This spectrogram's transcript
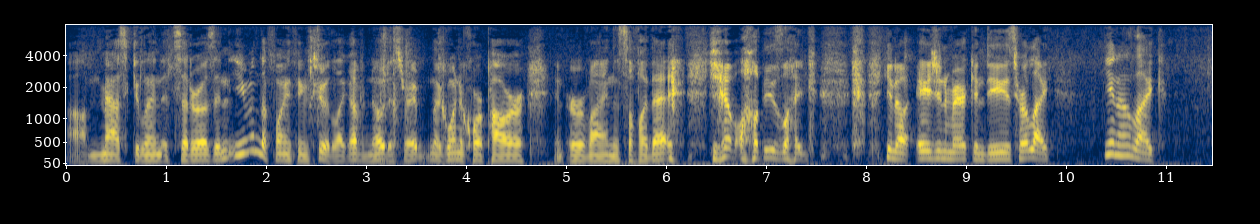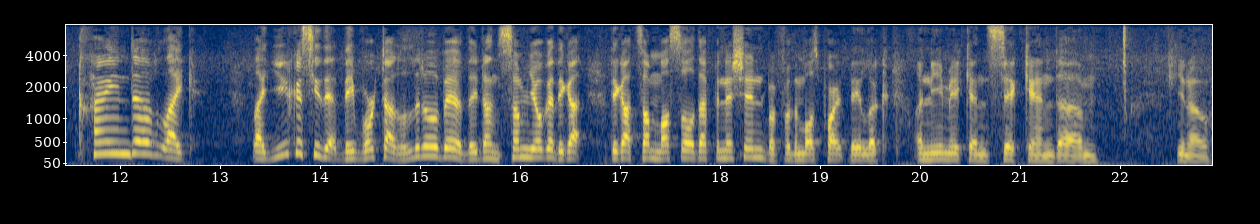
um, masculine, etc. And even the funny thing too, like I've noticed, right? Like going to Core Power in Irvine and stuff like that, you have all these like, you know, Asian American dudes who are like, you know, like kind of like like you can see that they've worked out a little bit they've done some yoga they got they got some muscle definition but for the most part they look anemic and sick and um, you know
